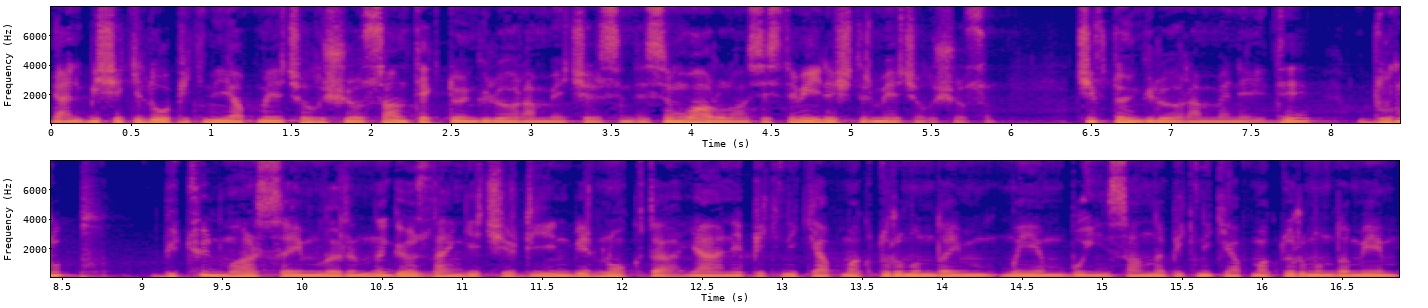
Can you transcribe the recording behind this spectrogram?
Yani bir şekilde o pikniği yapmaya çalışıyorsan tek döngülü öğrenme içerisindesin. Var olan sistemi iyileştirmeye çalışıyorsun. Çift döngülü öğrenme neydi? Durup bütün varsayımlarını gözden geçirdiğin bir nokta. Yani piknik yapmak durumundayım mıyım? Bu insanla piknik yapmak durumunda mıyım?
